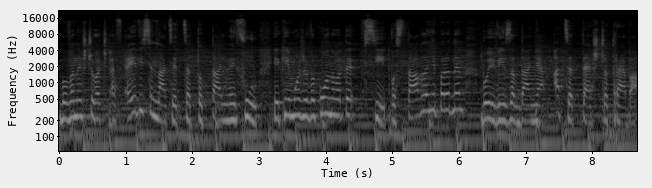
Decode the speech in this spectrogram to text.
бо винищувач FA-18 – це тотальний фул, який може виконувати всі поставлені перед ним бойові завдання. А це те, що треба.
